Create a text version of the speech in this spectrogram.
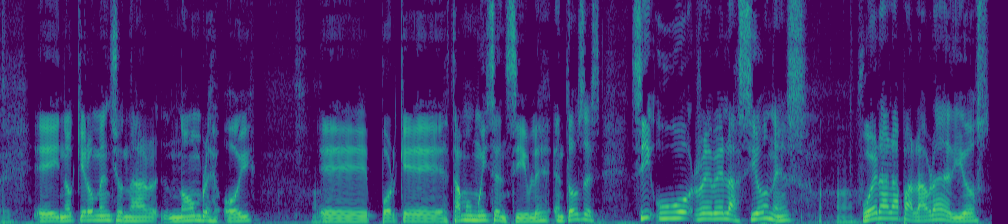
Sí. eh, y no quiero mencionar nombres hoy, eh, porque estamos muy sensibles. Entonces, sí hubo revelaciones Ajá. fuera de la palabra de Dios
